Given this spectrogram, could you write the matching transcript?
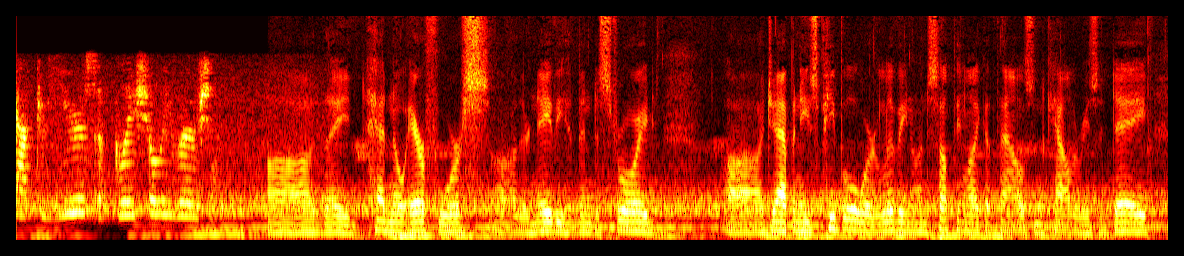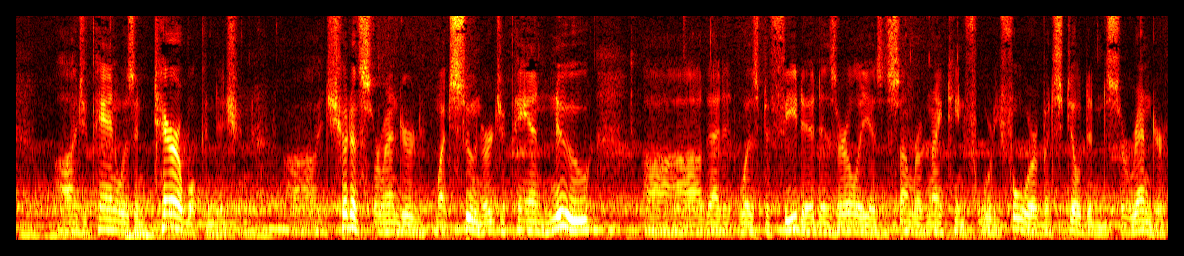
after years of glacial erosion. Uh, they had no air force. Uh, their navy had been destroyed. Uh, Japanese people were living on something like a thousand calories a day. Uh, Japan was in terrible condition. Uh, it should have surrendered much sooner. Japan knew uh, that it was defeated as early as the summer of 1944, but still didn't surrender.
